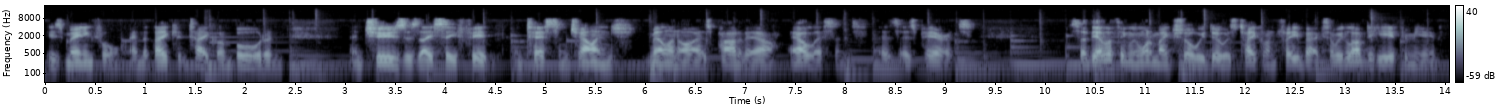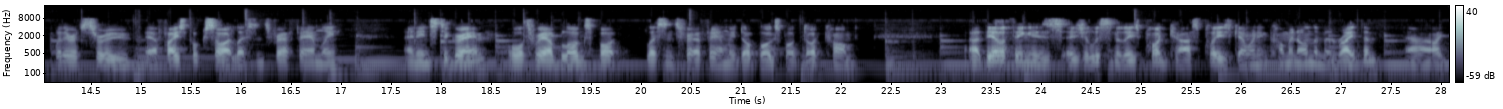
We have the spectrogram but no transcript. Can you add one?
is meaningful and that they can take on board and and choose as they see fit and test and challenge Mel and I as part of our, our lessons as, as parents. So the other thing we want to make sure we do is take on feedback. So we'd love to hear from you, whether it's through our Facebook site, Lessons for Our Family, and Instagram, or through our blog spot, lessonsforourfamily.blogspot.com. Uh, the other thing is, as you listen to these podcasts, please go in and comment on them and rate them. Uh, I'd,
